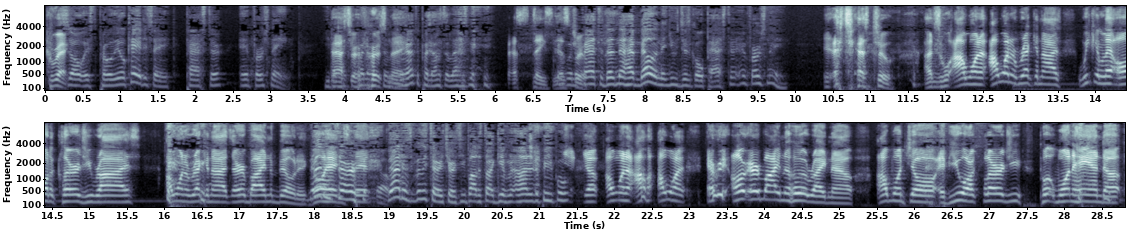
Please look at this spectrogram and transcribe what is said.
Correct. So it's totally okay to say pastor and first name. You pastor and first the, name. You have to pronounce the last name. Pastor Stacy. That's when true. When pastor does not have melanin, you just go pastor and first name. Yeah, that's true. I just I want to I want to recognize we can let all the clergy rise. I want to recognize everybody in the building. Go ahead ter- and stand up. That is Terry Church. You about to start giving honor to people? Yep. I want to. I, I, want every everybody in the hood right now. I want y'all. If you are clergy, put one hand up.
